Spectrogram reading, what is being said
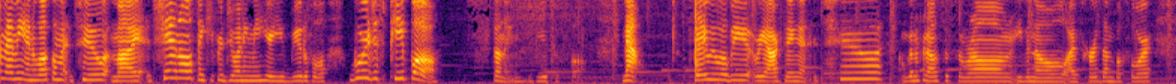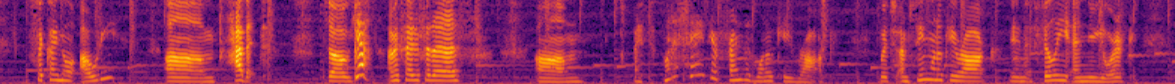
I'm Emi and welcome to my channel. Thank you for joining me here, you beautiful, gorgeous people. Stunning, beautiful. Now, today we will be reacting to, I'm gonna pronounce this wrong even though I've heard them before, Sekai no Auri, um, Habit. So yeah, I'm excited for this. Um, I want to say they're friends with ONE OK ROCK, which I'm seeing ONE OK ROCK in Philly and New York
